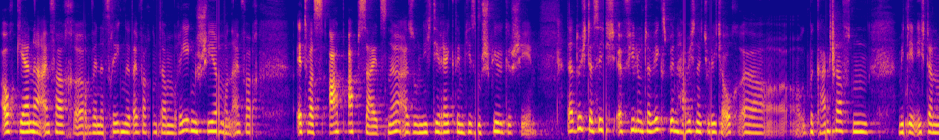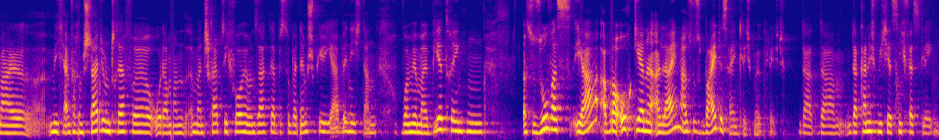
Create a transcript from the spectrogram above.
Auch gerne einfach, äh, wenn es regnet, einfach unterm Regenschirm und einfach etwas ab, abseits, ne? also nicht direkt in diesem Spiel geschehen. Dadurch, dass ich äh, viel unterwegs bin, habe ich natürlich auch äh, Bekanntschaften, mit denen ich dann mal mich einfach im Stadion treffe oder man, man schreibt sich vorher und sagt, ja, bist du bei dem Spiel? Ja, bin ich, dann wollen wir mal Bier trinken. Also sowas, ja, aber auch gerne allein. Also ist beides eigentlich möglich. Da, da, da kann ich mich jetzt nicht festlegen.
